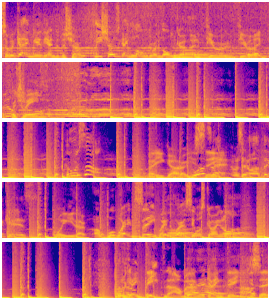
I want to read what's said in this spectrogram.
So we're getting near the end of the show. These shows are getting longer and longer and fewer and fewer But they feel between. short. Who was that? There you go. You Was see. it? Was it what I think it is? Well, you don't. Oh, well, wait and see. Wait, wait and see what's going on. Alright. Well, we're getting deep now, man. Yeah, we're yeah. getting deep. Uh, You see.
